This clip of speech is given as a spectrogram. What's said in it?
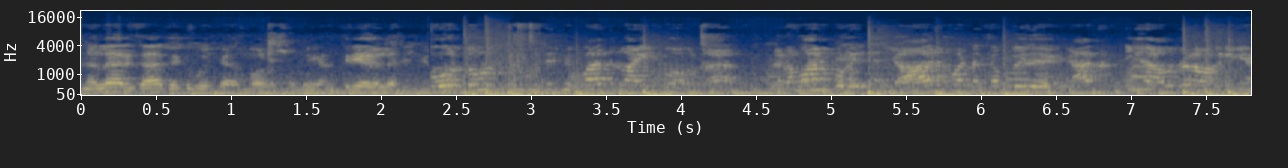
நல்லா இருக்கா? கெட்டு போயிருக்கா? முதல்ல சொல்லு. எனக்கு தெரியாதுல்ல. ஒவ்வொருத்தவங்க திருப்பி திருப்பி பார்த்துட்டு வாங்கிட்டு போவாங்களா தரமான பொருள். யாரு பண்ண தப்பு இது? யாரு நீங்க அவர்தான் வாங்குறீங்க?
